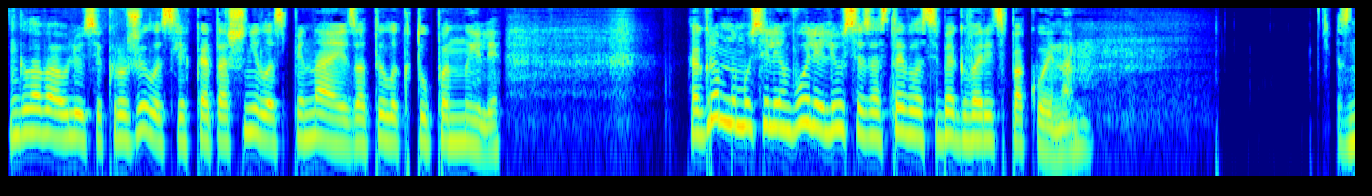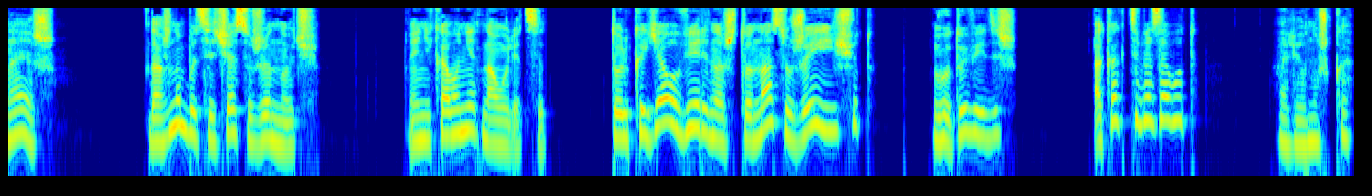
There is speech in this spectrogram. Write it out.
Голова у Люси кружилась, слегка тошнила, спина и затылок тупо ныли. Огромным усилием воли Люся заставила себя говорить спокойно. «Знаешь, должно быть сейчас уже ночь, и никого нет на улице. Только я уверена, что нас уже ищут. Вот увидишь. А как тебя зовут?» «Аленушка».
